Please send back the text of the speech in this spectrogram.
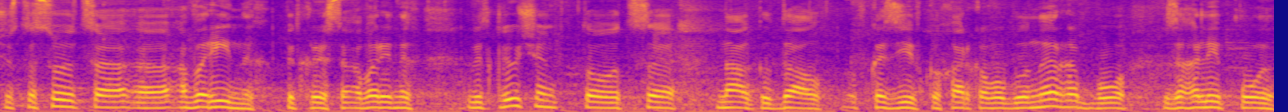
Що стосується е, аварійних підкреслю, аварійних відключень, то це НАК дав вказівку Харковобленерго, бо взагалі по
